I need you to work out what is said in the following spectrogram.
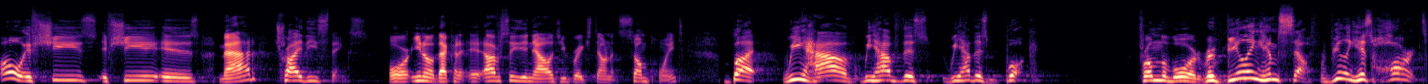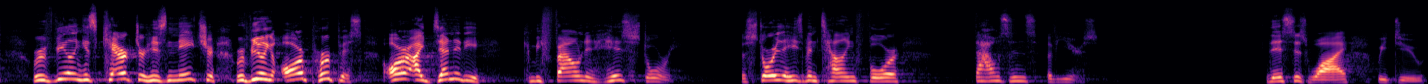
Oh if she's if she is mad try these things or you know that kind of obviously the analogy breaks down at some point but we have we have this we have this book from the lord revealing himself revealing his heart revealing his character his nature revealing our purpose our identity can be found in his story the story that he's been telling for thousands of years this is why we do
